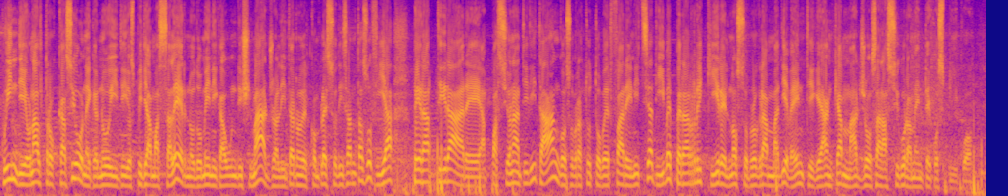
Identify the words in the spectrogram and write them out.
Quindi è un'altra occasione che noi ti ospitiamo a Salerno domenica 11 maggio all'interno del complesso di Santa Sofia per attirare appassionati di tango, soprattutto per fare iniziative e per arricchire il nostro programma di eventi che anche a maggio sarà sicuramente cospicuo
